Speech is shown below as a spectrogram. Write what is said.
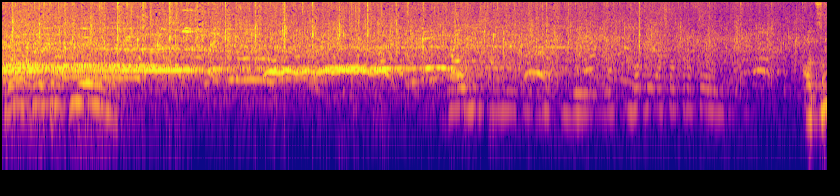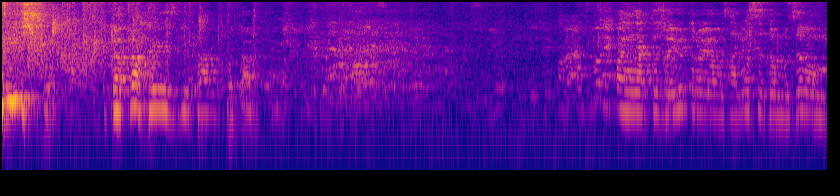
Trochę jest. Dał mi Pan tak, mogę jako trofeum. Oczywiście. Tylko trochę jest, wie Pan, podatku. Panie redaktorze, jutro ją zaniosę do Muzeum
